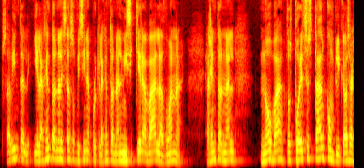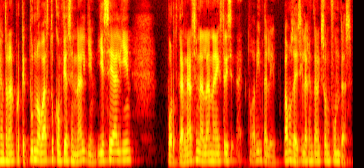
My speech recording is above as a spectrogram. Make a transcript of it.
Pues avíntale. Y el agente aduanal está en su oficina porque el agente aduanal ni siquiera va a la aduana. El agente aduanal no va. Entonces, por eso es tan complicado ser agente aduanal porque tú no vas, tú confías en alguien. Y ese alguien, por ganarse una lana extra, dice, tú avíntale. Vamos a decirle a la agente aduanal que son fundas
